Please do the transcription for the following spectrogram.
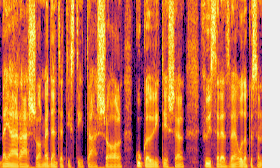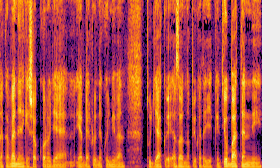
bejárással, medencetisztítással, kukaürítéssel fűszerezve oda köszönnek a vendégek, és akkor ugye érdeklődnek, hogy mivel tudják az adnapjukat egyébként jobbá tenni,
